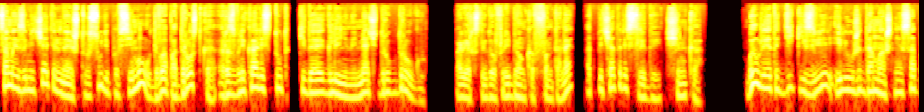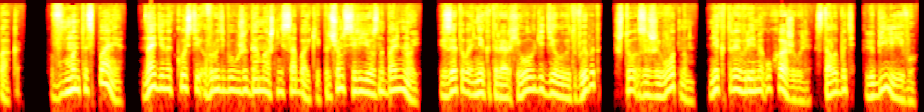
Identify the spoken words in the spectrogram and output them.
Самое замечательное, что, судя по всему, два подростка развлекались тут, кидая глиняный мяч друг другу. Поверх следов ребенка в фонтане отпечатались следы щенка. Был ли это дикий зверь или уже домашняя собака? В Монтеспане найдены кости вроде бы уже домашней собаки, причем серьезно больной. Из этого некоторые археологи делают вывод, что за животным некоторое время ухаживали, стало быть, любили его.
